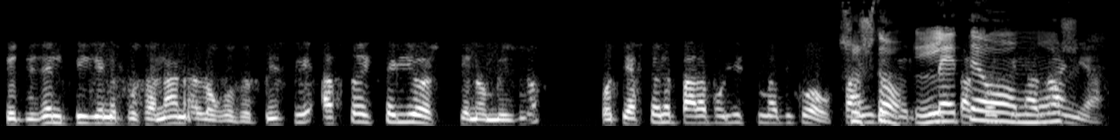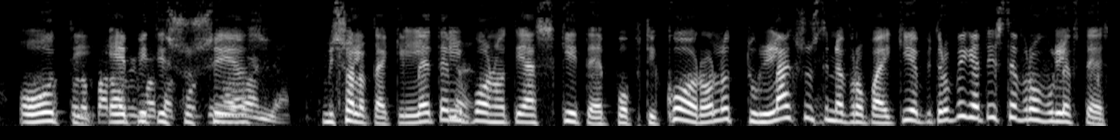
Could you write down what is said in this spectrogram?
και ότι δεν πήγαινε πουθενά να λογοδοτήσει, αυτό έχει τελειώσει. Και νομίζω ότι αυτό είναι πάρα πολύ σημαντικό. Σωστό. Λέτε όμως ότι επί της ουσία. Μισό λεπτάκι. Λέτε ναι. λοιπόν ότι ασκείτε εποπτικό ρόλο τουλάχιστον στην Ευρωπαϊκή Επιτροπή, γιατί είστε ευρωβουλευτές.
